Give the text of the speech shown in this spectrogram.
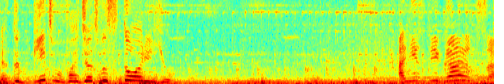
Эта битва войдет в историю. Они сдвигаются.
